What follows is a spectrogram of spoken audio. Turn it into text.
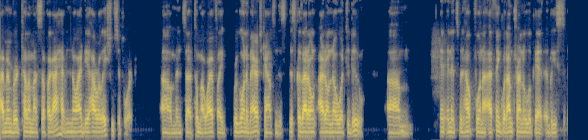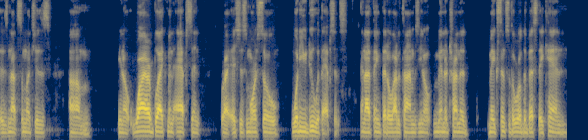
I remember telling myself, like, I have no idea how relationships work. Um, and so I told my wife, like, we're going to marriage counseling just, just cause I don't, I don't know what to do. Um, and, and, it's been helpful. And I, I, think what I'm trying to look at, at least is not so much as, um, you know, why are black men absent? Right. It's just more so, what do you do with absence? And I think that a lot of times, you know, men are trying to make sense of the world the best they can,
